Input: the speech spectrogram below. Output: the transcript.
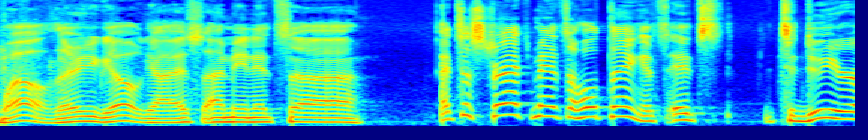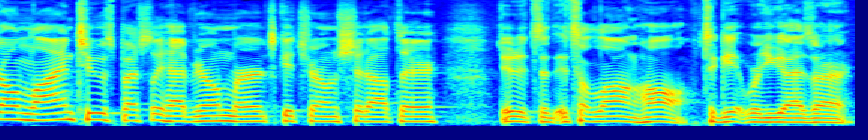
Well, there you go, guys. I mean, it's uh, it's a stretch, man. It's a whole thing. It's it's to do your own line too, especially have your own merch, get your own shit out there, dude. It's a, it's a long haul to get where you guys are.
